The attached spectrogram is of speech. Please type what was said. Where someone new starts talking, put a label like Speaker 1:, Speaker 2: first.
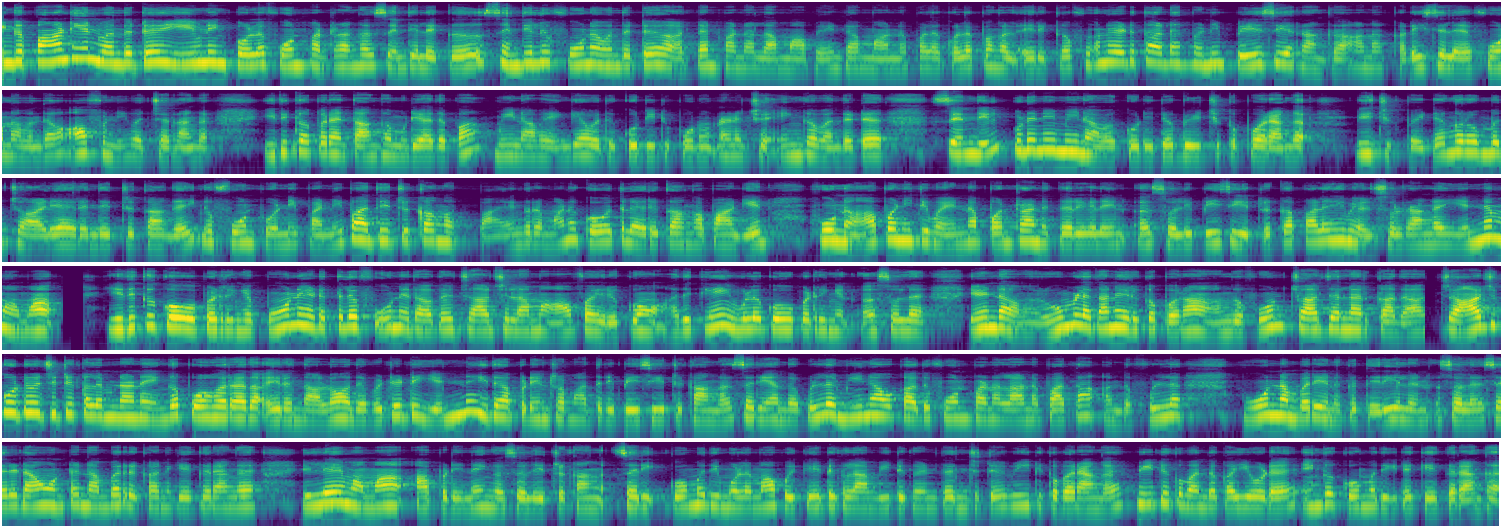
Speaker 1: இங்கே பாண்டியன் வந்துட்டு ஈவினிங் போல் ஃபோன் பண்ணுறாங்க செந்திலுக்கு. செந்தில் ஃபோனை வந்துட்டு அட்டன் பண்ணலாமா வேண்டாமான்னு பல குழப்பங்கள் இருக்குது ஃபோனை எடுத்து அட்டன் பண்ணி பேசிடுறாங்க. ஆனால் கடைசியில் ஃபோனை வந்து ஆஃப் பண்ணி வச்சிடுறாங்க. இதுக்கப்புறம் தாங்க முடியாதப்பா மீனாவை எங்கேயாவது கூட்டிகிட்டு போகணும்னு நினச்சேன். இங்கே வந்துட்டு செந்தில் உடனே மீனாவை கூட்டிகிட்டு பீச்சுக்கு போகிறாங்க பீச்சுக்கு போயிட்டு அங்கே ரொம்ப ஜாலியாக இருந்துட்டு இருக்காங்க. இங்கே ஃபோன் பண்ணி பண்ணி பார்த்துட்ருக்காங்க பயங்கரமான கோவத்தில் இருக்காங்க பாண்டியன். ஃபோனை ஆஃப் பண்ணிட்டு இவன் என்ன பண்ணுறான்னு தெரியலேன்னு சொல்லி பேசிக்கிட்டு இருக்க பழனிமேல் சொல்கிறாங்க என்ன மாமா எதுக்கு கோவப்படுறீங்க? போன இடத்துல ஃபோன் ஏதாவது சார்ஜ் இல்லாமல் ஆஃப் ஆகிருக்கும் அதுக்கு ஏன் இவ்வளோ கோவப்படுறீங்கன்னு சொல்ல. ஏண்டா அவன் ரூமில் தானே இருக்க போகிறான் அங்கே ஃபோன் சார்ஜர்லாம் இருக்காதா? சார்ஜ் போட்டு வச்சுட்டு கிளம்பினானே எங்கே போகிறதா? இருந்தாலும் அதை விட்டுட்டு என்ன இது அப்படின்ற மாதிரி பேசிகிட்டு இருக்காங்க. சரி அந்த புள்ள மீனாவுக்கு அது ஃபோன் பண்ணலான்னு பார்த்தா அந்த ஃபுல்ல ஃபோன் நம்பர் எனக்கு தெரியலன்னு சொல்ல. சரிடா உன்ட்ட நம்பர் இருக்கான்னு கேட்குறாங்க இல்லையே மாமா அப்படின்னு இங்கே சொல்லிட்டு இருக்காங்க. சரி கோமதி மூலமாக போய் கேட்டுக்கலாம் வீட்டுக்குன்னு தெரிஞ்சுட்டு வீட்டுக்கு வராங்க. வீட்டுக்கு வந்த கையோட எங்கள் கோமதி கிட்ட கேட்குறாங்க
